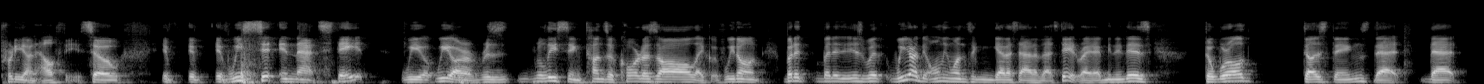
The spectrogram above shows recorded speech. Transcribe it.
pretty unhealthy. So if if if we sit in that state, we we are re- releasing tons of cortisol. Like if we don't, but it but it is with we are the only ones that can get us out of that state, right? I mean, it is the world does things that that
